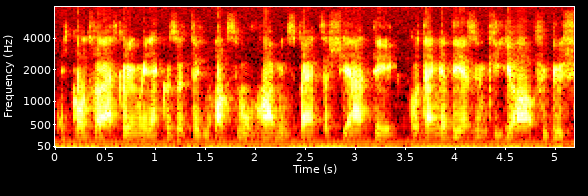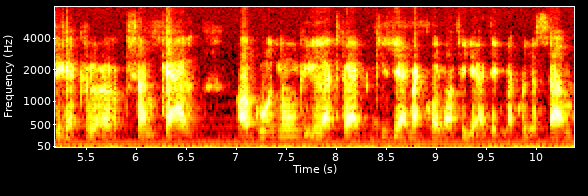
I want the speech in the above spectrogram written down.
egy kontrollált körülmények között egy maximum 30 perces játékot engedélyezünk, így a függőségekről sem kell aggódnunk, illetve kisgyermekkorban figyelték meg, hogy a szem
